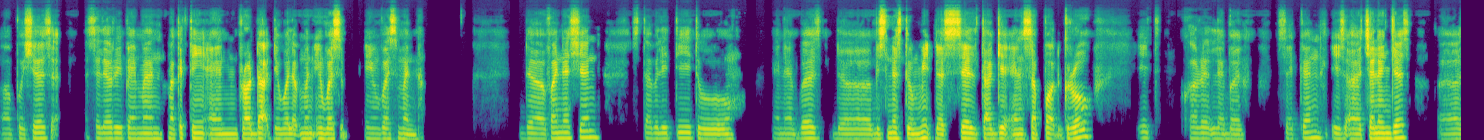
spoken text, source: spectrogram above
uh, purchase, salary payment, marketing, and product development invest, investment. The financial stability to enable the business to meet the sale target and support growth its current level. Second is uh, challenges. Uh,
